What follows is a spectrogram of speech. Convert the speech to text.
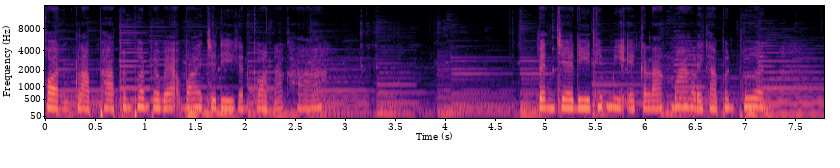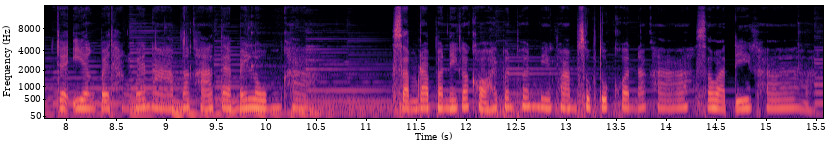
ก่อนกลับพาเพื่อนๆไปแวะไหว้เจดีย์กันก่อนนะคะ เป็นเจดีย์ที่มีเอกลักษณ์มากเลยค่ะเพื่อนๆ จะเอียงไปทางแม่น้ำนะคะ แต่ไม่ล้มค่ะ สำหรับวันนี้ก็ขอให้เพื่อนๆมีความสุขทุกคนนะคะ สวัสดีค่ะ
